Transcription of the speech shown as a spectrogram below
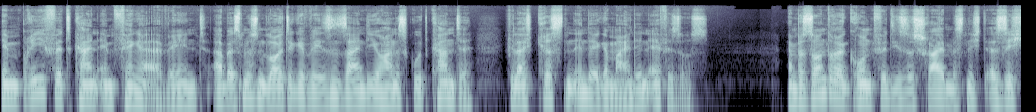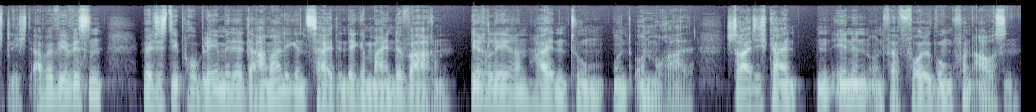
Im Brief wird kein Empfänger erwähnt, aber es müssen Leute gewesen sein, die Johannes gut kannte, vielleicht Christen in der Gemeinde in Ephesus. Ein besonderer Grund für dieses Schreiben ist nicht ersichtlich, aber wir wissen, welches die Probleme der damaligen Zeit in der Gemeinde waren. Irrlehren, Heidentum und Unmoral, Streitigkeiten innen und Verfolgung von außen.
